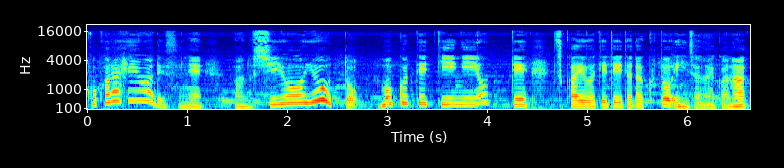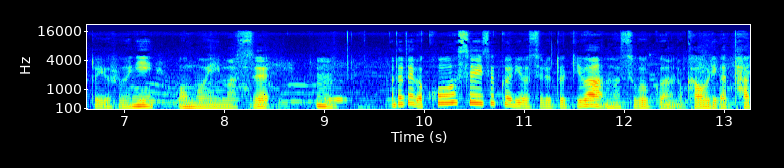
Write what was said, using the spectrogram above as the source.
ここら辺はですねあの使用用途目的によって使い分けていただくといいんじゃないかなというふうに思います。うん、例えば香水作りをする時は、まあ、すごくあの香りが立っ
